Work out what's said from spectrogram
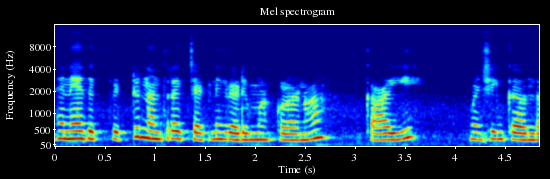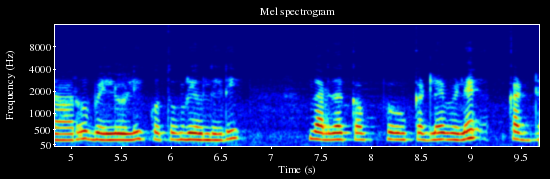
ನೆನೆಯೋದಕ್ಕೆ ಬಿಟ್ಟು ನಂತರ ಈಗ ಚಟ್ನಿಗೆ ರೆಡಿ ಮಾಡ್ಕೊಳ್ಳೋಣ. ಕಾಯಿ, ಮೆಣಸಿನ್ಕಾಯಿ ಒಂದು ಆರು, ಬೆಳ್ಳುಳ್ಳಿ, ಕೊತ್ತಂಬರಿ ಒಂದು ಹಿಡಿ ಒಂದು ಅರ್ಧ ಕಪ್ಪು ಕಡಲೆಬೇಳೆ, ಕಡ್,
